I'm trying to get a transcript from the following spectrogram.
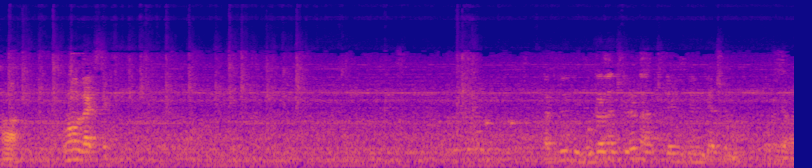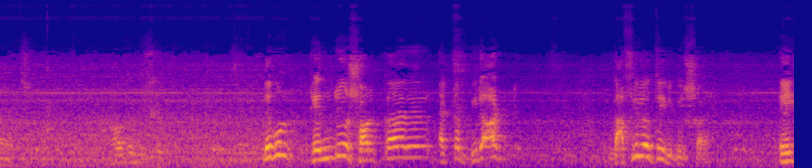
হ্যাঁ। কোনো দেখুন কেন্দ্রীয় সরকারের একটা বিরাট গাফিলতির বিষয় এই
